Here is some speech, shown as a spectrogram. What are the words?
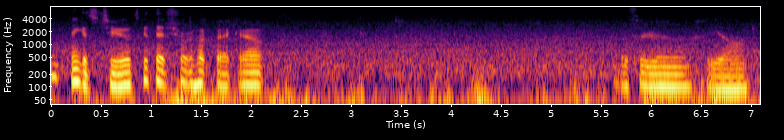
don't think it's two. Let's get that short hook back out. Go through, feel.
